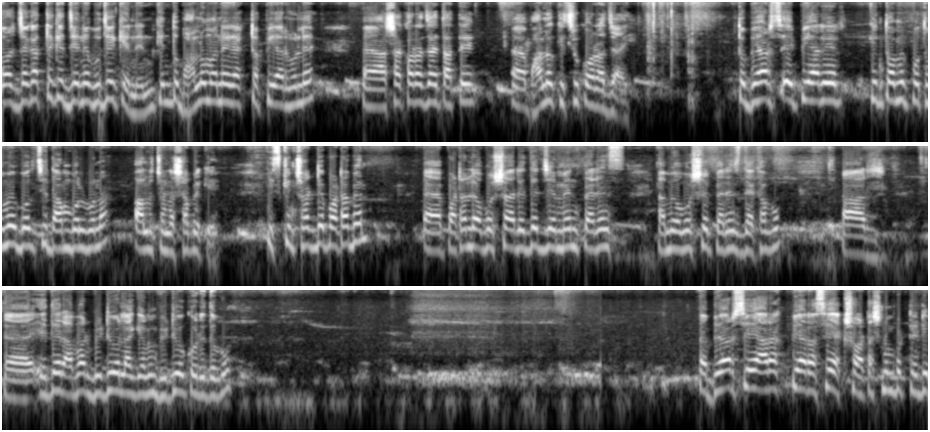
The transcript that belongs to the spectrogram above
দশ জায়গার থেকে জেনে বুঝে কেনেন, কিন্তু ভালো মানের একটা পেয়ার হলে আশা করা যায় তাতে ভালো কিছু করা যায়। তো ভিয়ার্স এই পেয়ারের কিন্তু আমি প্রথমে বলছি, দাম বলব না, আলোচনা সাপেক্ষে। স্ক্রিনশট দিয়ে পাঠাবেন পাঠালে অবশ্যই আর এদের যে মেন প্যারেন্টস আমি অবশ্যই প্যারেন্টস দেখাবো। আর এদের আবার ভিডিও লাগে আমি ভিডিও করে দেবো। ভিয়ার্সে আর এক পেয়ার আছে, একশো আঠাশ নম্বর টেডি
